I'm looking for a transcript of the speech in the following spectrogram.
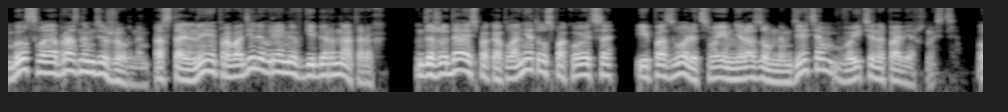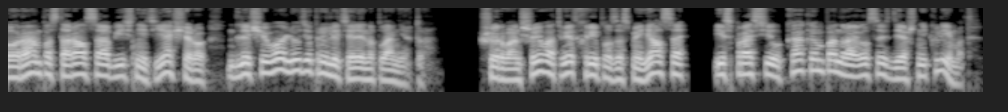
был своеобразным дежурным, остальные проводили время в гибернаторах, дожидаясь, пока планета успокоится и позволит своим неразумным детям выйти на поверхность. Урам постарался объяснить ящеру, для чего люди прилетели на планету. Ширванши в ответ хрипло засмеялся и спросил, как им понравился здешний климат.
